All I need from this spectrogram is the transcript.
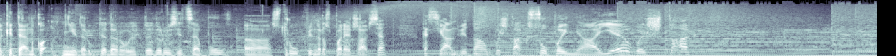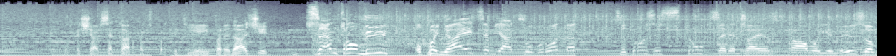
Микитенко. Ні, даруйте, даруйте, друзі. Це був е, струк. Він розпоряджався. Касьян віддав. Виштак зупиняє. Виштак. Захищався Карпець проти тієї передачі. Центром і опиняється м'яч у воротах. Це друзі струк заряджає з правої низом.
